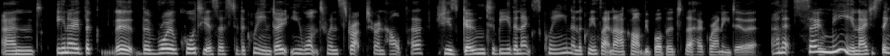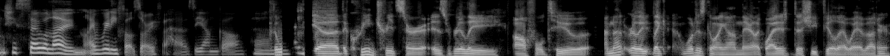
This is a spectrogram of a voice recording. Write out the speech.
And you know, the, the the royal courtier says to the queen, "Don't you want to instruct her and help her? She's going to be the next queen." And the queen's like, "No, I can't be bothered. Let her granny do it." And it's so mean. I just think she's so alone. I really felt sorry for her as a young girl. Um, the way uh, the queen treats her is really awful too. I'm not really like, what is going on there? Like, why does she feel that way about her?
